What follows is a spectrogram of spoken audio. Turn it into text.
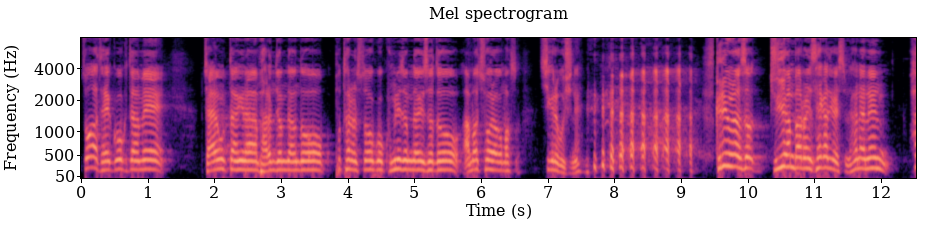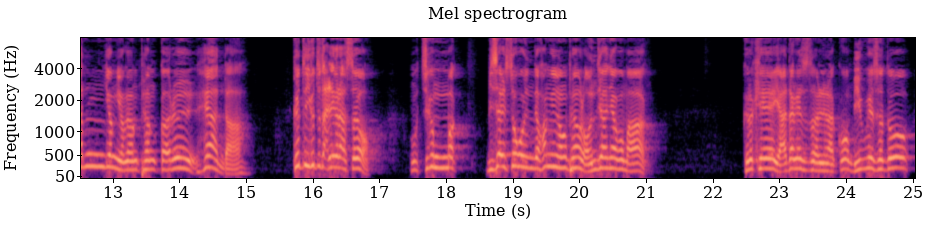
쏘아대고 그 다음에 자유한국당이나 바른정당도 포탈을 쏘고 국민의정당에서도 아마추어라고 막 쏘- 시계를 보시네. 그리고 나서 주요한 발언이 세 가지가 있습니다. 하나는 환경 영향 평가를 해야 한다. 그래도 이것도 난리가 났어요. 어, 지금 막 미사일 쏘고 있는데 환경 영향 평가를 언제 하냐고 막 그렇게 야당에서도 난리 났고 미국에서도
